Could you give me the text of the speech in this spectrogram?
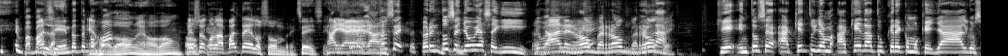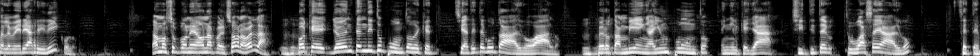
papá, ¿Verdad? siéntate, Es papá. jodón, es jodón. Eso Ok. con la parte de los hombres. Sí, sí. Ay, ay, pero, ay, entonces, pero entonces yo voy a seguir. yo voy a Dale, seguir, rompe, ¿eh? rompe, ¿Verdad? rompe. Que entonces, ¿a qué tú llamas, a qué edad tú crees como que ya algo se le vería ridículo? Vamos a suponer a una persona, ¿verdad? Porque yo entendí tu punto de que si a ti te gusta algo, halo. Pero también hay un punto en el que ya, si ti te- tú haces algo, se te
